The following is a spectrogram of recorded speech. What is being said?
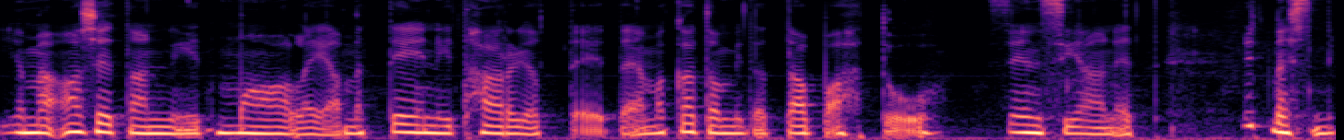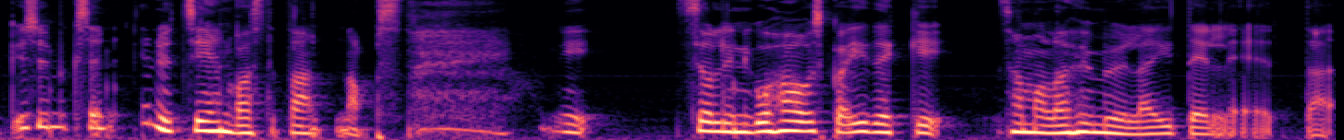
ja mä asetan niitä maaleja, mä teen niitä harjoitteita ja mä katson mitä tapahtuu sen sijaan, että nyt mä sinne kysymyksen ja nyt siihen vastataan naps. Niin se oli niinku hauska itsekin samalla hymyillä itselle, että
